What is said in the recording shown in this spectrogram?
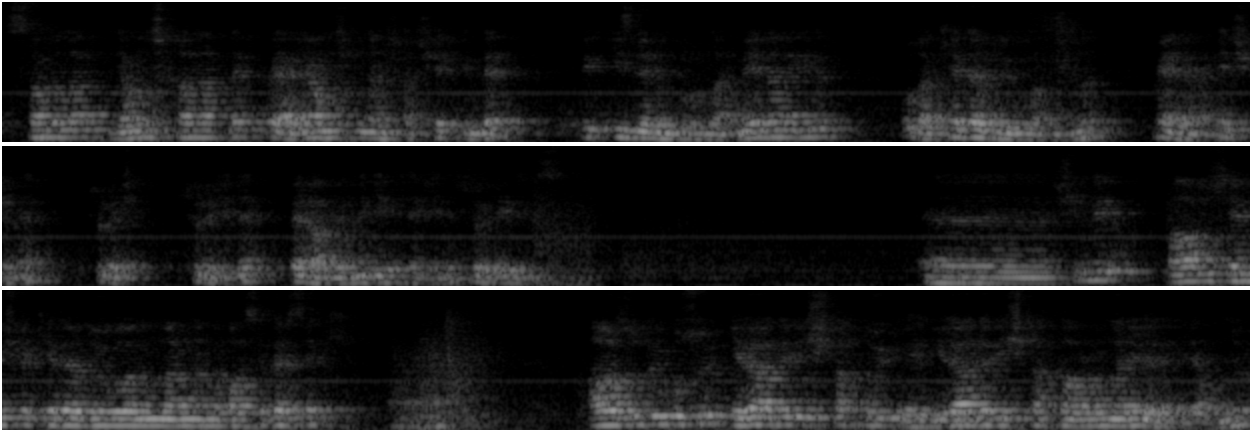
sanılar, yanlış kanaatler veya yanlış inançlar şeklinde bir izlenim durumlar meydana gelir. Bu da keder duygulanışını meydana geçiren süreç, süreci de beraberine getireceğini söyleyebiliriz. Ee, şimdi arzu, sevinç ve keder duygulanımlarından da bahsedersek arzu duygusu irade ve iştah, e, irade ve iştah kavramlarıyla ele alınıyor.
